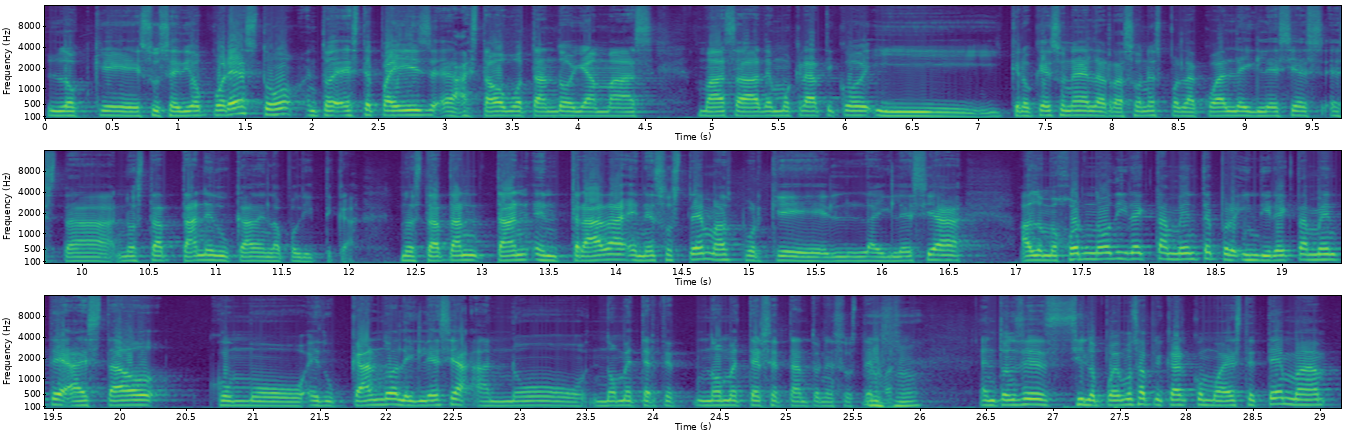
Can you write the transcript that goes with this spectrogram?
lo que sucedió por esto? Entonces este país ha estado votando ya más más uh, democrático y, creo que es una de las razones por la cual la iglesia está, no está tan educada en la política, no está tan, tan entrada en esos temas porque la iglesia a lo mejor no directamente, pero indirectamente ha estado como educando a la iglesia a no, no, meterte, no meterse tanto en esos temas. Entonces, si lo podemos aplicar como a este tema,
